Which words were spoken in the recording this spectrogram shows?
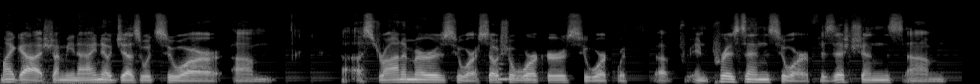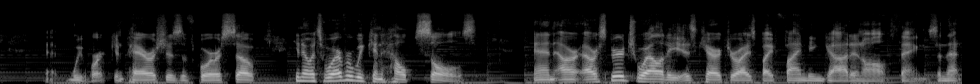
my gosh, I mean, I know Jesuits who are um, astronomers, who are social mm-hmm. workers, who work with uh, in prisons, who are physicians. Um, we work in parishes, of course. So you know, it's wherever we can help souls. And our, our spirituality is characterized by finding God in all things. And that,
